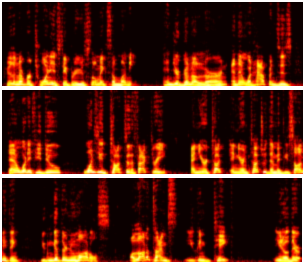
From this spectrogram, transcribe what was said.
If you're the number 20 stapler, you still make some money. And you're to learn. And then what happens is, then what if you do, once you talk to the factory and you're, touch, and you're in touch with them, if you saw anything, you can get their new models. A lot of times you can take, you know, they're,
